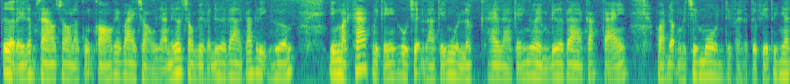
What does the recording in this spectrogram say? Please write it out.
Tức ở đấy làm sao cho là cũng có cái vai trò của nhà nước trong việc là đưa ra các cái định hướng. Nhưng mặt khác thì cái câu chuyện là cái nguồn lực hay là cái người mà đưa ra các cái hoạt động về chuyên môn thì phải là từ phía tư nhân.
